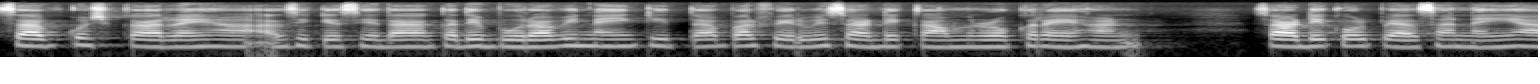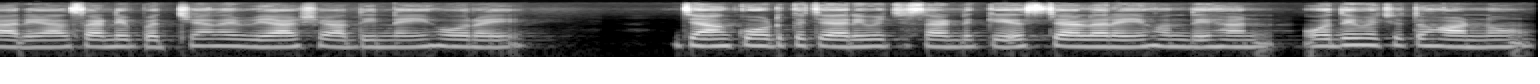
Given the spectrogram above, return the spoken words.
ਸਭ ਕੁਝ ਕਰ ਰਹੇ ਹਾਂ। ਅਸੀਂ ਕਿਸੇ ਦਾ ਕਦੇ ਬੁਰਾ ਵੀ ਨਹੀਂ ਕੀਤਾ, ਪਰ ਫਿਰ ਵੀ ਸਾਡੇ ਕੰਮ ਰੁਕ ਰਹੇ ਹਨ। ਸਾਡੇ ਕੋਲ ਪੈਸਾ ਨਹੀਂ ਆ ਰਿਹਾ, ਸਾਡੇ ਬੱਚਿਆਂ ਦੇ ਵਿਆਹ ਸ਼ਾਦੀ ਨਹੀਂ ਹੋ ਰਹੇ ਜਾਂ ਕੋਰਟ ਕਚਹਿਰੀ ਵਿੱਚ ਸਾਡੇ ਕੇਸ ਚੱਲ ਰਹੇ ਹੁੰਦੇ ਹਨ, ਉਹਦੇ ਵਿੱਚ ਤੁਹਾਨੂੰ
